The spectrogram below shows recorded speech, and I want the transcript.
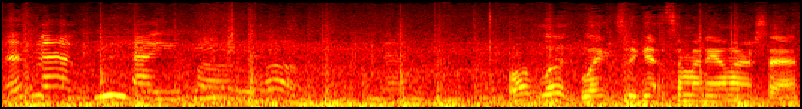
That's not how you. Oh, look, Lexi got somebody on our side.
